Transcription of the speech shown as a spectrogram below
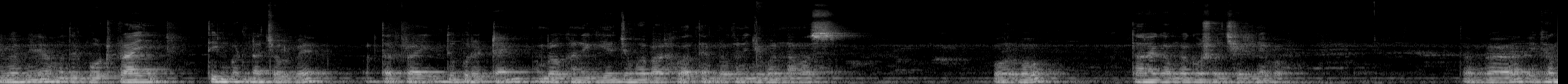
এভাবে আমাদের বোট প্রায় তিন ঘণ্টা চলবে, অর্থাৎ প্রায় দুপুরের টাইম আমরা ওখানে গিয়ে জুমাবার হওয়াতে আমরা ওখানে জুমার নামাজ পড়ব তার আগে আমরা গোসল ছেড়ে নেব। তো আমরা এখান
